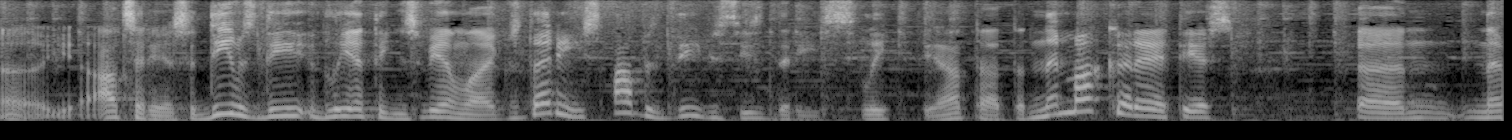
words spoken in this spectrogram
atceries, divas di lietiņas vienlaikus darīs, abas divas izdarīs slikti. Ja? Tā tad nemakarēties. uh, Ne,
